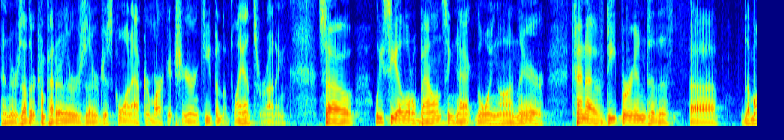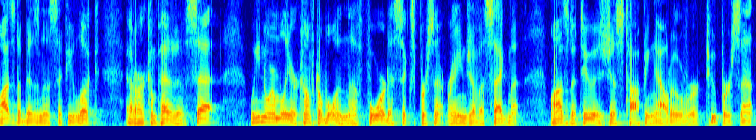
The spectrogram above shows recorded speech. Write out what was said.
and there's other competitors that are just going after market share and keeping the plants running. So we see a little balancing act going on there. Kind of deeper into the uh, the Mazda business, if you look at our competitive set, we normally are comfortable in the four to six percent range of a segment. Mazda 2 is just topping out over 2%.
